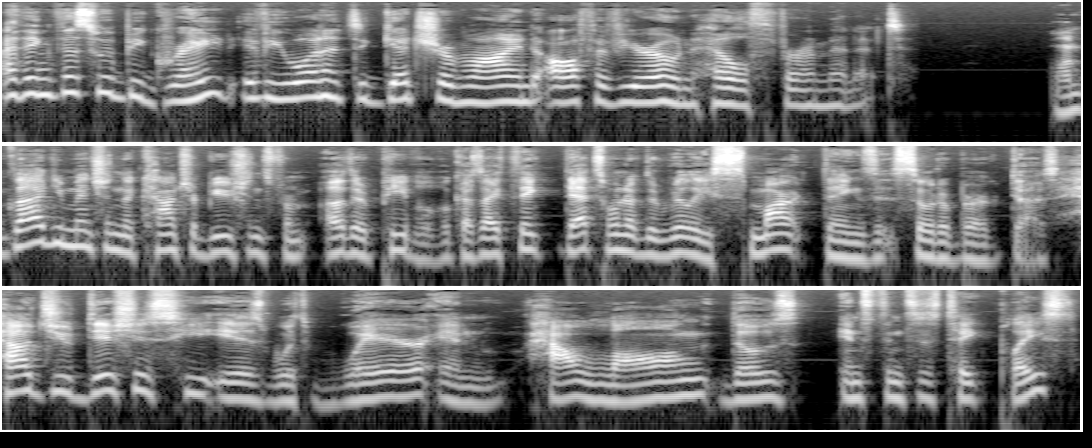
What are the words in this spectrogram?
I think this would be great if you wanted to get your mind off of your own health for a minute. Well, I'm glad you mentioned the contributions from other people because I think that's one of the really smart things that Soderbergh does. How judicious he is with where and how long those instances take place.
